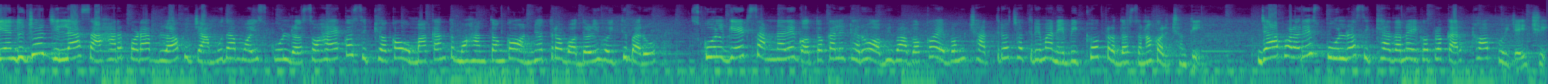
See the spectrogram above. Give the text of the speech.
କେନ୍ଦୁଝର ଜିଲ୍ଲା ସାହାରପଡ଼ା ବ୍ଲକ ଜାମୁଦାମଇ ସ୍କୁଲର ସହାୟକ ଶିକ୍ଷକ ଉମାକାନ୍ତ ମହାନ୍ତଙ୍କ ଅନ୍ୟତ୍ର ବଦଳି ହୋଇଥିବାରୁ ସ୍କୁଲ ଗେଟ୍ ସାମ୍ନାରେ ଗତକାଲିଠାରୁ ଅଭିଭାବକ ଏବଂ ଛାତ୍ରଛାତ୍ରୀମାନେ ବିକ୍ଷୋଭ ପ୍ରଦର୍ଶନ କରିଛନ୍ତି। ଯାହାଫଳରେ ସ୍କୁଲର ଶିକ୍ଷାଦାନ ଏକ ପ୍ରକାର ଠପ୍ ହୋଇଯାଇଛି।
